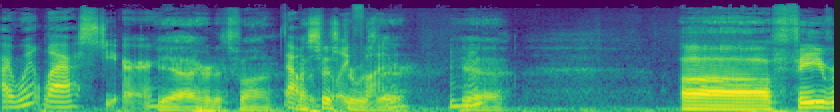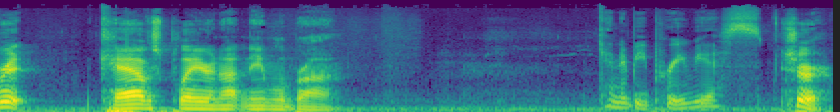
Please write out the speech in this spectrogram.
I went last year. Yeah, I heard it's fun. That My was really sister was fun. Mm-hmm. there. Yeah. Uh, favorite Cavs player not named LeBron? Can it be previous? Sure.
